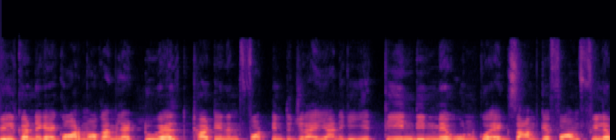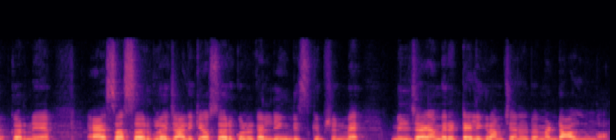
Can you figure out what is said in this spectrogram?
फिल करने का एक और मौका मिला है twelfth thirteen and fourteen July. यानी कि ये तीन दिन में उनको एग्ज़ाम के फॉर्म फिलअप करने हैं। ऐसा सर्कुलर जारी किया और सर्कुलर का लिंक डिस्क्रिप्शन में मिल जाएगा। मेरे टेलीग्राम चैनल पर मैं डाल दूँगा।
